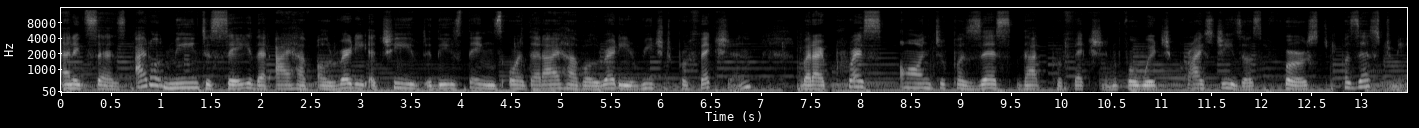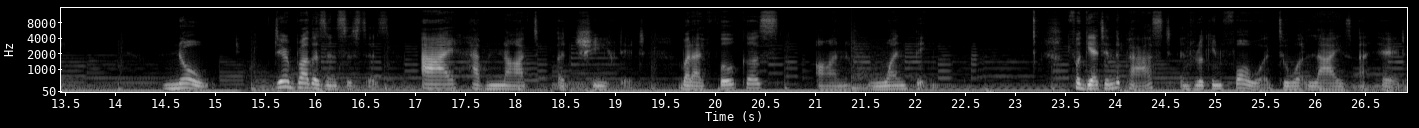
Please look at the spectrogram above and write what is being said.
And it says, I don't mean to say that I have already achieved these things or that I have already reached perfection, but I press on to possess that perfection for which Christ Jesus first possessed me. No, dear brothers and sisters, I have not achieved it, but I focus on one thing forgetting the past and looking forward to what lies ahead.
